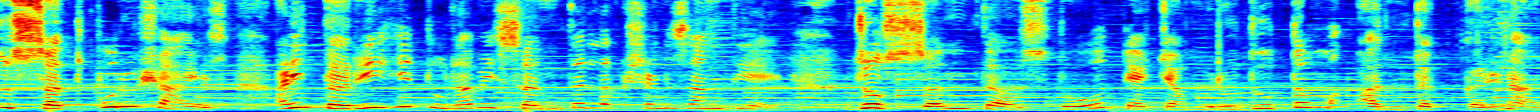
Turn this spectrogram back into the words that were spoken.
तू सत्पुरुष आहेस आणि तरीही तुला मी संत लक्षण सांगतेय. जो संत असतो त्याच्या मृदुतम अंतःकरणात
